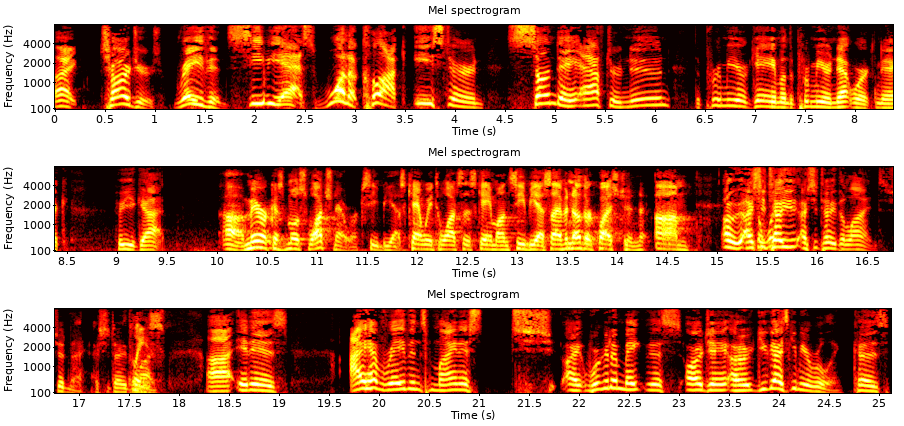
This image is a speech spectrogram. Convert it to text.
All right, Chargers, Ravens, CBS, 1 o'clock Eastern, Sunday afternoon, the premier game on the premier network, Nick. Who you got? Uh, America's most watched network, CBS. Can't wait to watch this game on CBS. I have another question. Um, oh, I so should tell you. I should tell you the lines, shouldn't I? I should tell you the please. lines. Uh, it is. I have Ravens minus. Two, all right, we're gonna make this RJ. Or uh, you guys give me a ruling because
